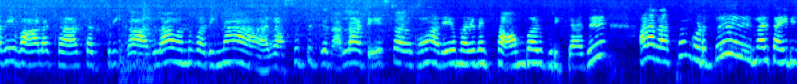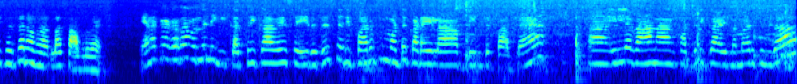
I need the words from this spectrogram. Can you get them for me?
அதே வாழைக்காய் கத்திரிக்காய் அதெல்லாம் வந்து பார்த்திங்கன்னா ரசத்துக்கு நல்லா டேஸ்ட்டாக இருக்கும். அதே மாதிரி எனக்கு சாம்பார் பிடிக்காது. ஆனால் ரசம் கொடுத்து இது மாதிரி சைட் டிஷ் வச்சா நான் நல்லா சாப்பிடுவேன். எனக்காக தான் வந்து இன்றைக்கி கத்திரிக்காவே செய்கிறது சரி பருப்பு மட்டும் கடையலாம் அப்படின்ட்டு பார்த்தேன். இல்லை வேணாம் கத்திரிக்காய் இந்த மாதிரி செஞ்சால்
